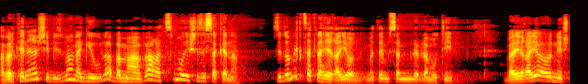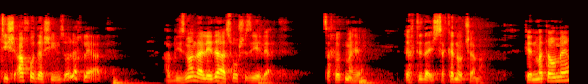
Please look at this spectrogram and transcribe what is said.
אבל כנראה שבזמן הגאולה במעבר עצמו יש איזה סכנה. זה דומה קצת להיריון, אם אתם שמים לב למוטיב. בהיריון יש תשעה חודשים, זה הולך לאט. אבל בזמן הלידה אסור שזה יהיה לאט, צריך להיות מהר. איך תדע, יש סכנות שם. כן, מה אתה אומר?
